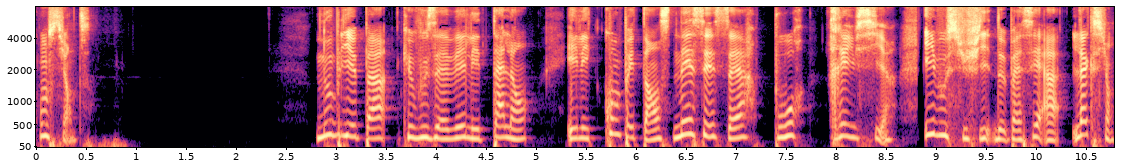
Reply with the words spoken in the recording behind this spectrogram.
consciente. N'oubliez pas que vous avez les talents et les compétences nécessaires pour réussir. Il vous suffit de passer à l'action.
